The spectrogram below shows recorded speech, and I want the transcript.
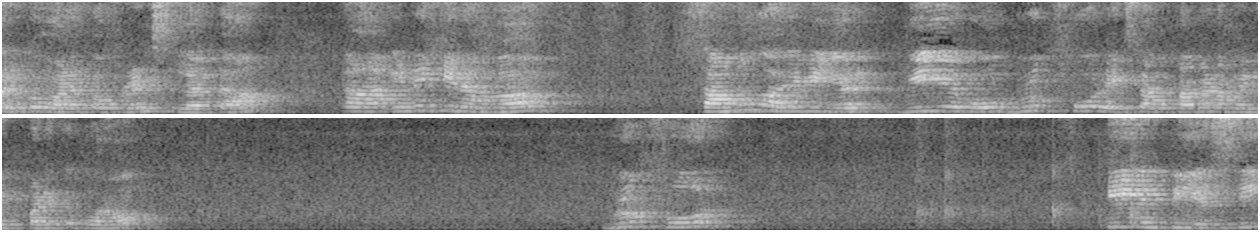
அனைவருக்கும் வணக்கம் ஃப்ரெண்ட்ஸ் லதா இன்னைக்கு நம்ம சமூக அறிவியல் பிஏஓ குரூப் ஃபோர் எக்ஸாமுக்காக நம்ம இன்னைக்கு படிக்க போகிறோம் group four TNPSC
